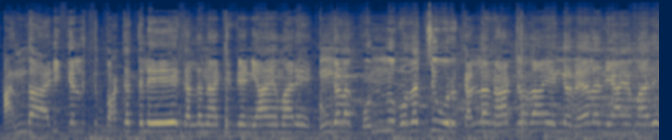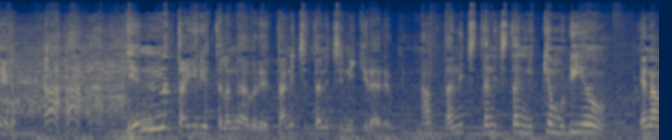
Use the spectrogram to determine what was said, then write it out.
அந்த அடிக்கலுக்கு பக்கத்திலே கள்ள நாட்டிருக்கேன் நியாயமாரே. உங்களை கொன்னு புதைச்சு ஒரு கள்ள நாட்டுறதா எங்க வேலை நியாயமாரே? என்ன தைரியத்துலங்க அவரு? தனிச்சு தனிச்சு நிக்கிறாரு. நான் தனிச்சு தனிச்சு தான் நிக்க முடியும். ஏன்னா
